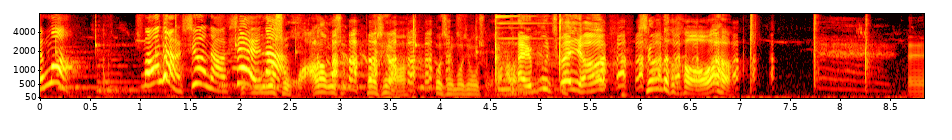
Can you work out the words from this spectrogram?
元末，往哪射呢？杀人呢！我手滑了，我手，抱歉啊，抱歉抱歉，我手滑了。百步穿杨，生的好啊！哎呀，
